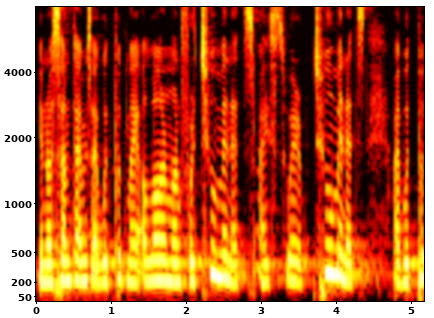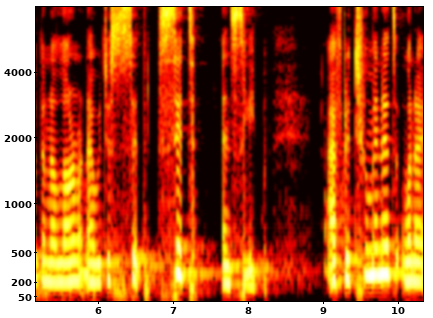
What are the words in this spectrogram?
You know, sometimes I would put my alarm on for two minutes. I swear, two minutes. I would put an alarm and I would just sit, sit and sleep. After two minutes, when I,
